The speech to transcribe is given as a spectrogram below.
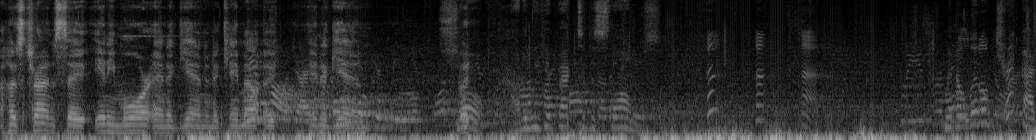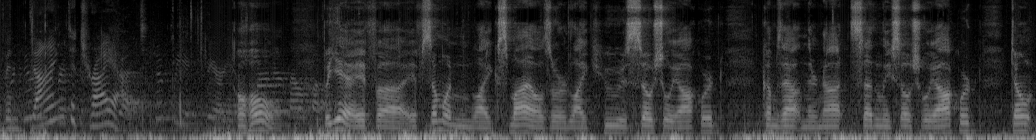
I was trying to say any more and again, and it came out and again. So, how do we get back to the slums? With a little trick I've been dying to try out. Oh, but yeah, if uh, if someone like smiles or like who is socially awkward comes out and they're not suddenly socially awkward, don't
